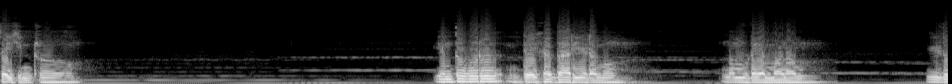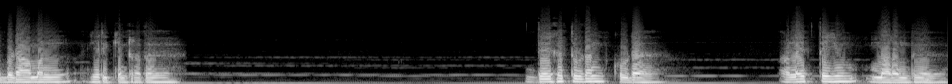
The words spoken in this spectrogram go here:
செய்கின்றோம். எந்த ஒரு தேகதாரியிடமும் நம்முடைய மனம் ஈடுபடாமல் இருக்கின்றது. தேகத்துடன் கூட அனைத்தையும் மறந்து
